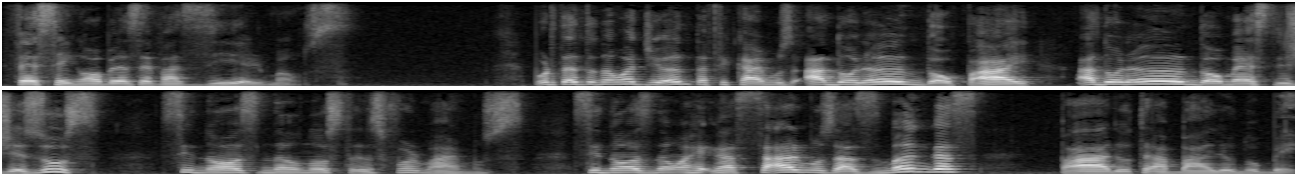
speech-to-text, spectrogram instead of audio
Fé sem obras é vazia, irmãos. Portanto, não adianta ficarmos adorando ao Pai, adorando ao Mestre Jesus se nós não nos transformarmos, se nós não arregaçarmos as mangas para o trabalho no bem.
